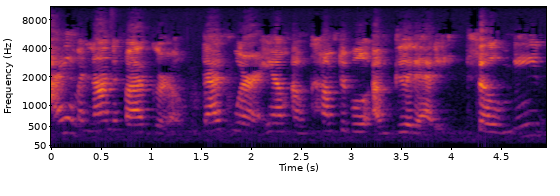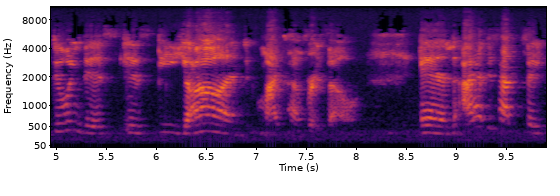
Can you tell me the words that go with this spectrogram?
I am a nine to five girl. That's where I am. I'm comfortable. I'm good at it. So me doing this is beyond my comfort zone. And I just have to say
